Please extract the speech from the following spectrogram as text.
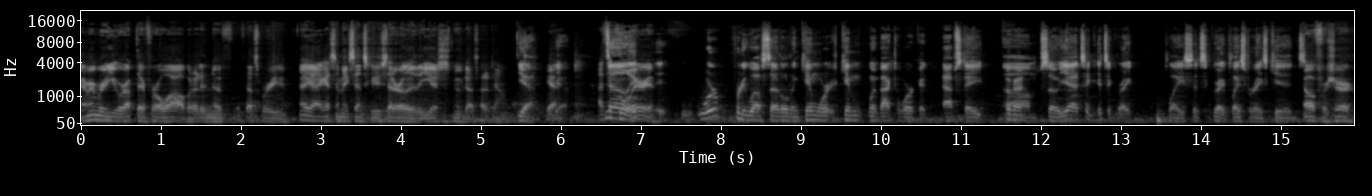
I remember you were up there for a while, but I didn't know if, if that's where you. Oh yeah, I guess that makes sense because you said earlier that you guys just moved outside of town. yeah, Yeah. yeah. That's a cool it- area. it- we're pretty well settled, and Kim worked, Kim went back to work at App State. Okay. Um, so yeah, it's a it's a great place. It's a great place to raise kids. Oh, for sure.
